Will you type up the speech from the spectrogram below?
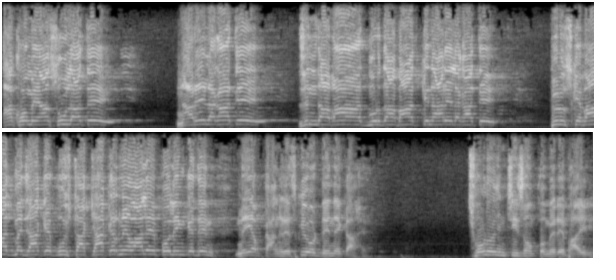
آنکھوں میں آنسو لاتے، نعرے لگاتے، زندہ باد مرد آباد کے نعرے لگاتے۔ پھر اس کے بعد میں جا کے پوچھتا، کیا کرنے والے ہیں پولنگ کے دن؟ نہیں، اب کانگریس کی ووٹ دینے کا ہے۔ چھوڑو ان چیزوں کو میرے بھائی۔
